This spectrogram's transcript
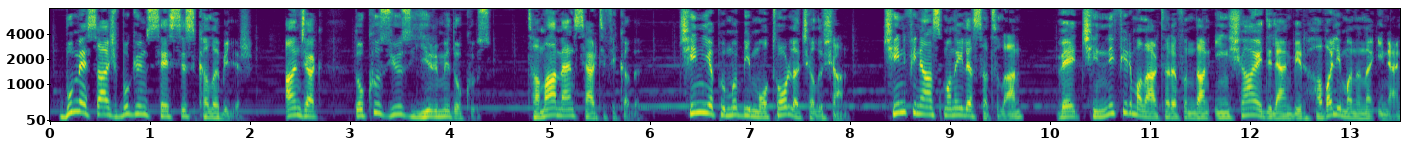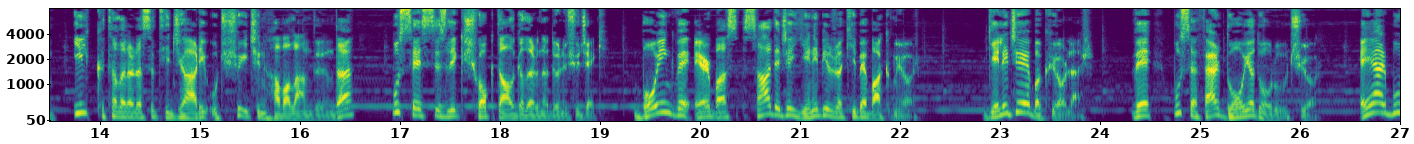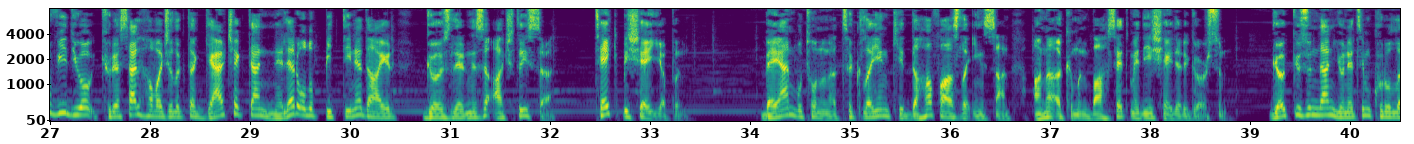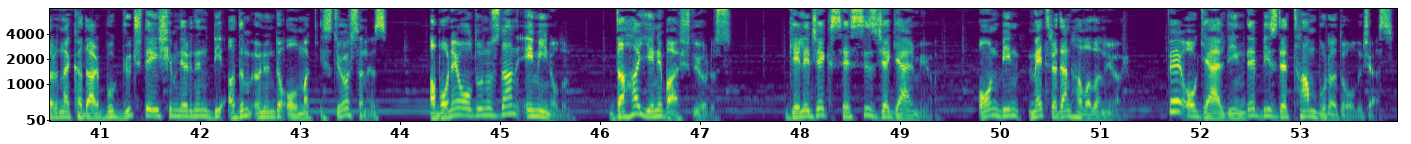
Bu mesaj bugün sessiz kalabilir. Ancak 929 tamamen sertifikalı. Çin yapımı bir motorla çalışan, Çin finansmanıyla satılan ve Çinli firmalar tarafından inşa edilen bir havalimanına inen ilk kıtalar arası ticari uçuşu için havalandığında bu sessizlik şok dalgalarına dönüşecek. Boeing ve Airbus sadece yeni bir rakibe bakmıyor. Geleceğe bakıyorlar ve bu sefer doğuya doğru uçuyor. Eğer bu video küresel havacılıkta gerçekten neler olup bittiğine dair gözlerinizi açtıysa tek bir şey yapın. Beğen butonuna tıklayın ki daha fazla insan ana akımın bahsetmediği şeyleri görsün. Gökyüzünden yönetim kurullarına kadar bu güç değişimlerinin bir adım önünde olmak istiyorsanız, abone olduğunuzdan emin olun. Daha yeni başlıyoruz. Gelecek sessizce gelmiyor. 10 bin metreden havalanıyor. Ve o geldiğinde biz de tam burada olacağız.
